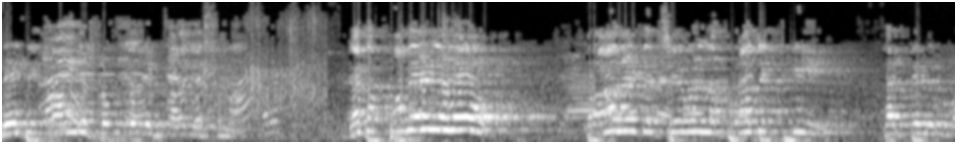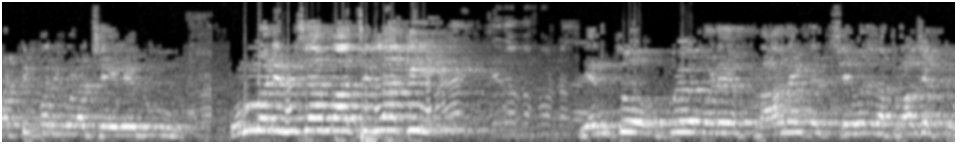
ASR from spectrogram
నేటి కాంగ్రెస్ ప్రభుత్వం చెప్పి తెలియజేస్తున్నా గత పదేళ్ళలో ప్రాణాయిక చేవళ్ళ ప్రాజెక్ట్కి కట్టెడు మట్టి పని కూడా చేయలేదు. ఉమ్మడి నిజామాబాద్ జిల్లాకి ఎంతో ఉపయోగపడే ప్రాణాయిక చేవళ్ళ ప్రాజెక్టు.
